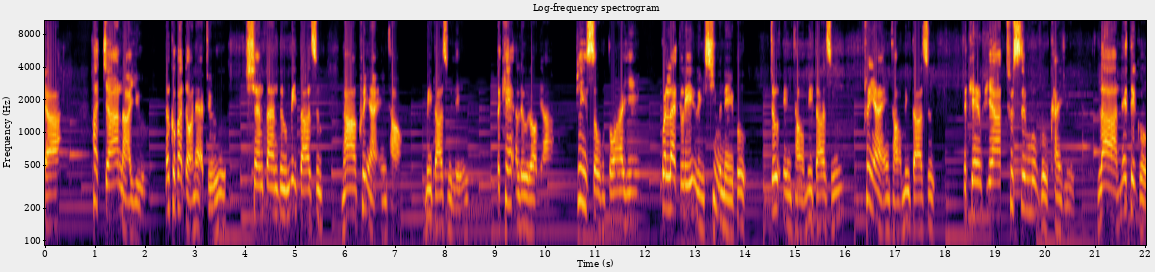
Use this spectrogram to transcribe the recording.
ရားဖတ်ကြားနာယူနှုတ်ကပတ်တော်နဲ့အတူရှန်တန်သူမိသားစုငါခရိယန်အိမ်ထောင်မိသားစုလေးတခင်အလိုတော်များပြည့်စုံသွားရေးကွက်လက်ကလေးတွေရှိမနေဖို့တို့အိမ်ထောင်မိသားစု ခရိယန်အိမ်ထောင်မိသားစုသခင်ဖျားထုစစ်မှုကိုခံယူလာနေ့တစ်ကို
